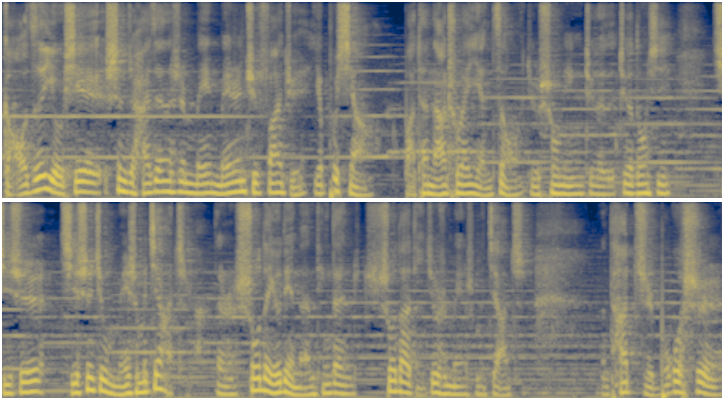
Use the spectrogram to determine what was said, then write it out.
稿子有些甚至还在，那是没没人去发掘，也不想把它拿出来演奏，就说明这个这个东西其实其实就没什么价值了。但是说的有点难听，但说到底就是没有什么价值。他只不过是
